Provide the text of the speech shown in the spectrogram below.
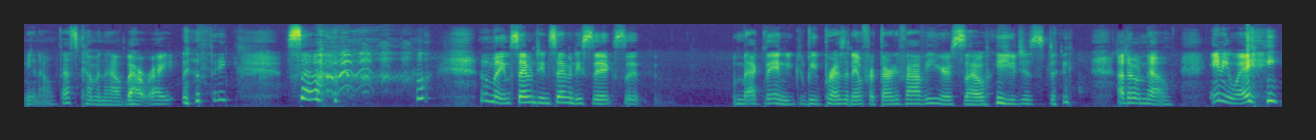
you know, that's coming out about right. I think. So, I mean, 1776. It, back then, you could be president for 35 years. So you just, I don't know. Anyway,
